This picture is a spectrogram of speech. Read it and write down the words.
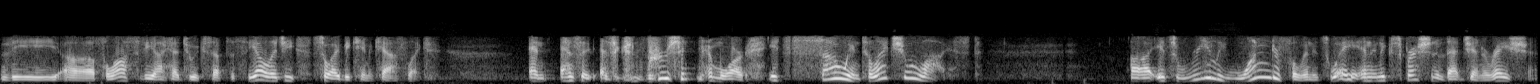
the uh, philosophy, I had to accept the theology, so I became a Catholic. And as a as a conversion memoir, it's so intellectualized. Uh, it's really wonderful in its way and an expression of that generation.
